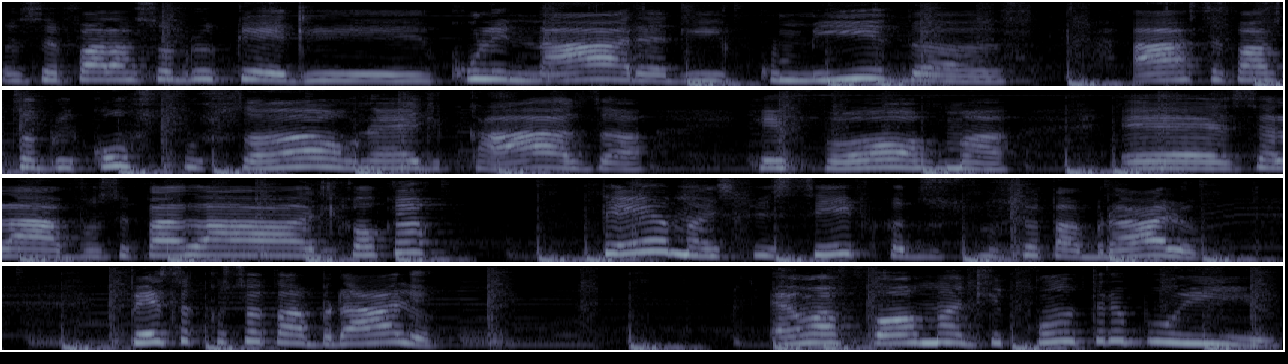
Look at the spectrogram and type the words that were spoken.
Você fala sobre o que? De culinária, de comidas. Ah, você fala sobre construção, né? De casa reforma, é, sei lá, você fala de qualquer tema específico do, do seu trabalho, pensa que o seu trabalho é uma forma de contribuir.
